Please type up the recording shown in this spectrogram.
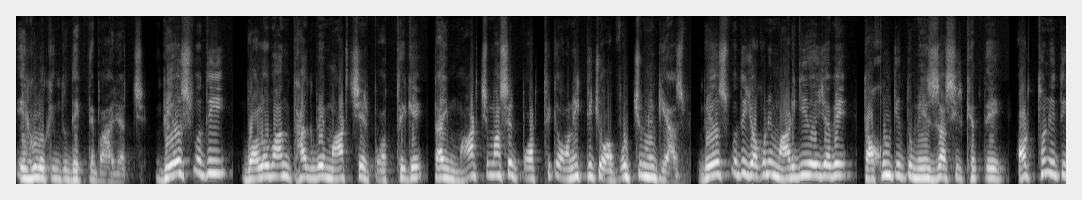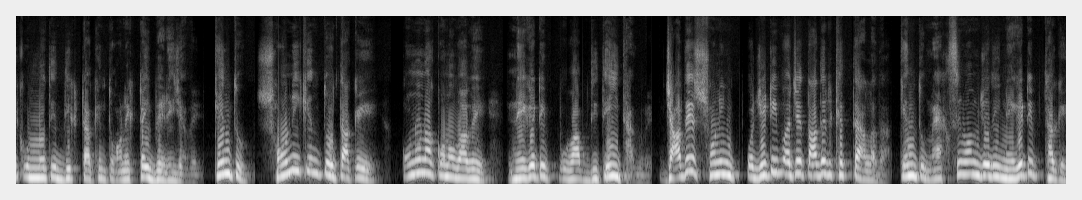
এগুলো কিন্তু দেখতে পাওয়া যাচ্ছে। বৃহস্পতি বলবান থাকবে মার্চের পর থেকে, তাই মার্চ মাসের পর থেকে অনেক কিছু অপরচুনিটি আসবে। বৃহস্পতি যখনই মার্গী হয়ে যাবে, তখন কিন্তু মেষ রাশির ক্ষেত্রে অর্থনৈতিক উন্নতির দিকটা কিন্তু অনেকটাই বেড়ে যাবে। কিন্তু শনি কিন্তু তাকে কোনো না কোনোভাবে নেগেটিভ প্রভাব দিতেই থাকবে। যাদের শনি পজিটিভ আছে, তাদের ক্ষেত্রে আলাদা। কিন্তু ম্যাক্সিমাম যদি নেগেটিভ থাকে,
